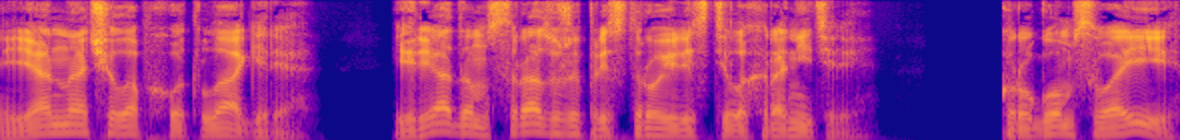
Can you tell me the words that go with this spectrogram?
Я начал обход лагеря, и рядом сразу же пристроились телохранители. Кругом свои,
